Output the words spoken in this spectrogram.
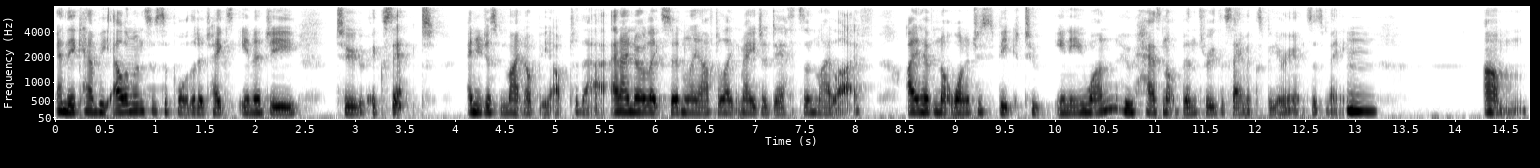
and there can be elements of support that it takes energy to accept and you just might not be up to that. And I know, like, certainly after like major deaths in my life, I have not wanted to speak to anyone who has not been through the same experience as me. Mm. Um,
